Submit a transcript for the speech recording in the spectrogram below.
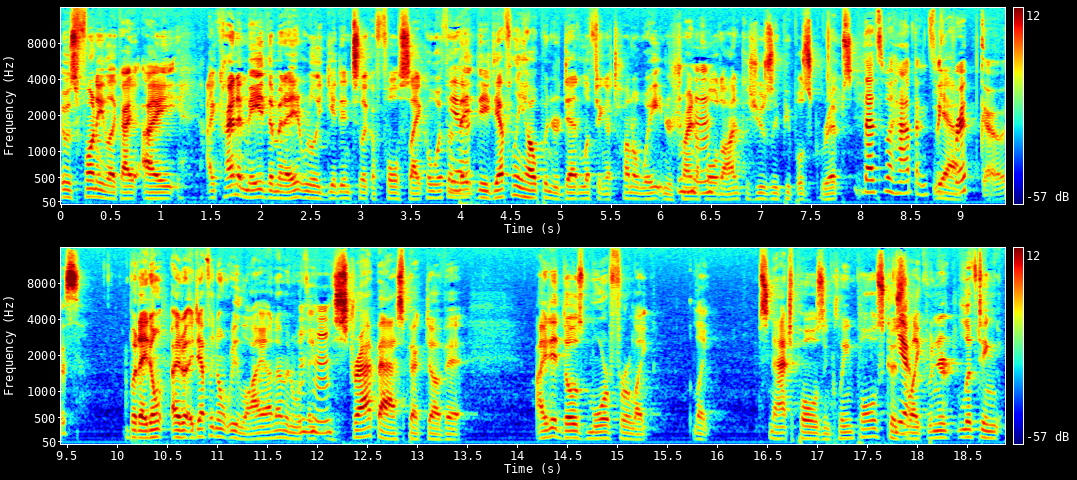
it was funny like i i, I kind of made them and i didn't really get into like a full cycle with them Yeah. they, they definitely help when you're deadlifting a ton of weight and you're trying to hold on because usually people's grips That's what happens. The Yeah. grip goes. but i don't i, I definitely don't rely on them and with Mm-hmm. like, the strap aspect of it i did those more for like like snatch pulls and clean pulls because Yeah. like when you're lifting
